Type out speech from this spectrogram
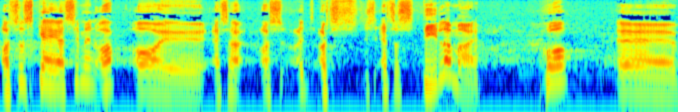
Og så skal jeg simpelthen op og, øh, altså, og, og, og, altså stiller mig på, øh,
